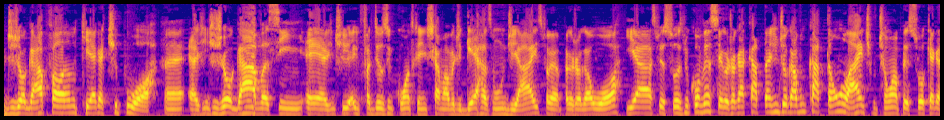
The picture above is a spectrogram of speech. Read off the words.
de jogar falando que era tipo War. É, a gente jogava assim, é, a gente fazia os encontros que a gente chamava de guerras mundiais para jogar War, e as pessoas me convenceram a jogar Catan. A gente jogava um Catan online, tipo, tinha uma pessoa que era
